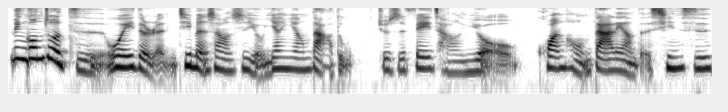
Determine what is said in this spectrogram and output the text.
命宫作紫薇的人基本上是有泱泱大度，就是非常有宽宏大量的心思。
